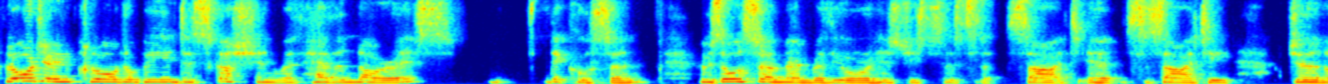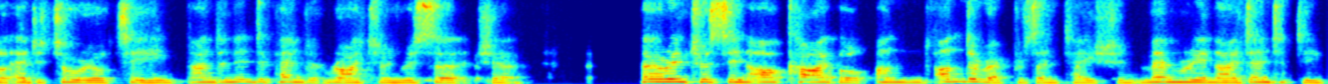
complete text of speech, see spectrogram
Claudia and Claude will be in discussion with Heather Norris, Nicholson, who's also a member of the Oral History Society, uh, Society journal editorial team and an independent writer and researcher. Her interests in archival and underrepresentation, memory and identity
